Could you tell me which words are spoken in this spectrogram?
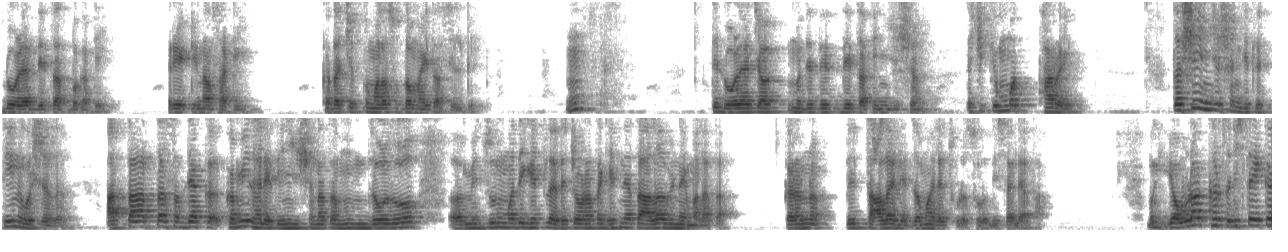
डोळ्यात देतात बघा ते. रेटिनासाठी कदाचित तुम्हाला सुद्धा माहीत असेल ते. ते डोळ्याच्या मध्ये दे देतात इंजेक्शन त्याची किंमत फार आहे. तसे इंजेक्शन घेतले. तीन वर्ष झालं. आता आता सध्या क- कमी झालेत इंजेक्शन आता जवळजवळ मी जूनमध्ये घेतलं. त्याच्यावर आता घेतण्यात आलं बी नाही मला आता. कारण ते चालायले जमायले थोडं थोडं दिसायले आता. मग एवढा खर्च नुसतं एका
